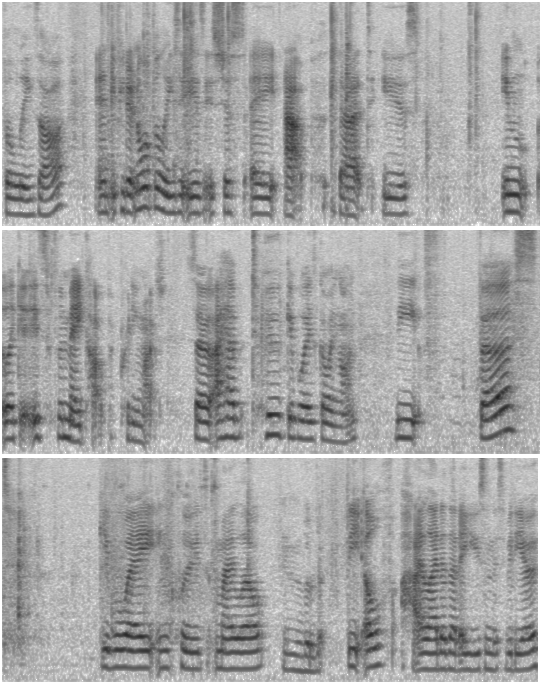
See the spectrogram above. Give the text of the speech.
Veleza and if you don't know what Veleza is it's just a app that is in like it's for makeup pretty much. So I have two giveaways going on. The first giveaway includes my little the e.l.f. highlighter that I use in this video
